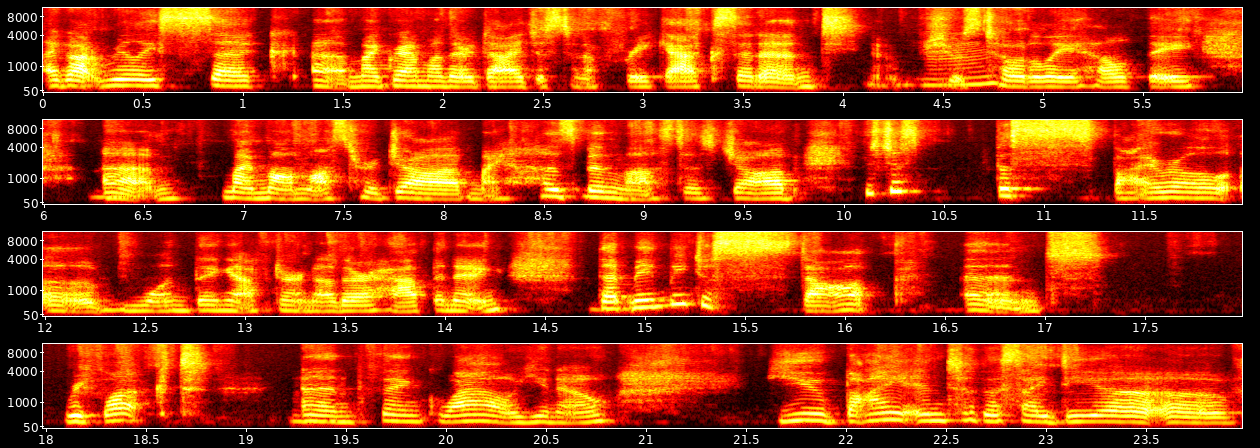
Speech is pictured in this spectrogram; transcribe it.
I got really sick. Uh, my grandmother died just in a freak accident. You know, mm-hmm. She was mm-hmm. totally healthy. Mm-hmm. Um, my mom lost her job. My husband lost his job. It was just the spiral of one thing after another happening that made me just stop and reflect mm-hmm. and think, wow, you know, you buy into this idea of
